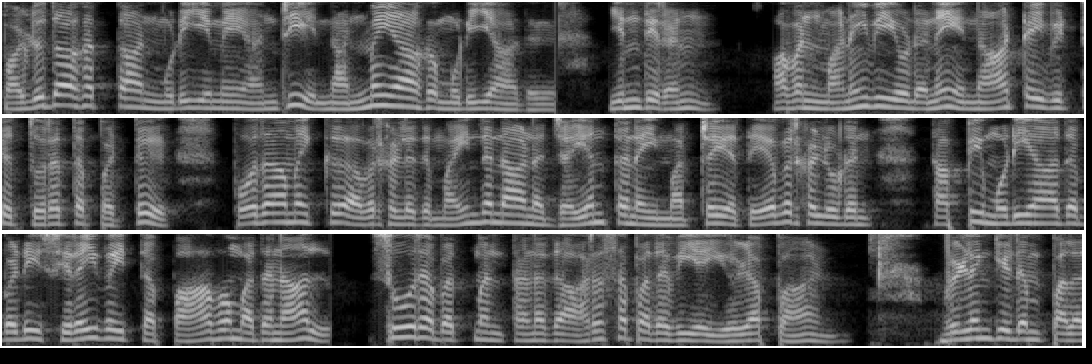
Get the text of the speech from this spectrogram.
பழுதாகத்தான் முடியுமே அன்றி நன்மையாக முடியாது. இந்திரன் அவன் மனைவியுடனே நாட்டை விட்டு துரத்தப்பட்டு போதாமைக்கு அவர்களது மைந்தனான ஜெயந்தனை மற்றைய தேவர்களுடன் தப்பி முடியாதபடி சிறை வைத்த பாவம் அதனால் சூரபத்மன் தனது அரச பதவியை இழப்பான். விளங்கிடும் பல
